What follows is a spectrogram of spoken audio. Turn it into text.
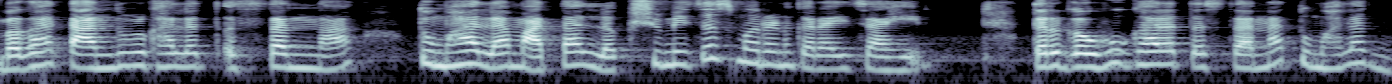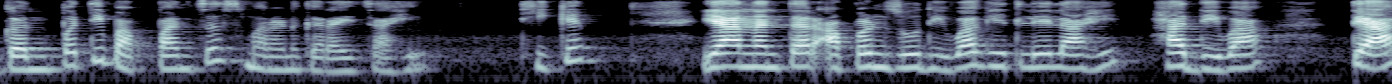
बघा तांदूळ घालत असताना तुम्हाला माता लक्ष्मीचं स्मरण करायचं आहे. तर गहू घालत असताना तुम्हाला गणपती बाप्पांचं स्मरण करायचं आहे. ठीक आहे? यानंतर आपण जो दिवा घेतलेला आहे हा दिवा त्या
